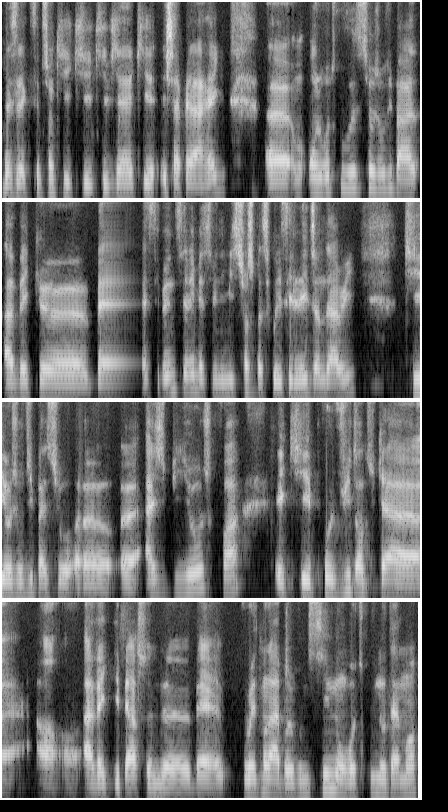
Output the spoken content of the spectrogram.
ben, c'est l'exception qui, qui, qui, vient, qui échappe à la règle. Euh, on, le retrouve aussi aujourd'hui avec. Euh, ben, c'est pas une série, mais c'est une émission, je sais pas si vous connaissez Legendary, qui aujourd'hui passe sur euh, HBO, je crois, et qui est produite en tout cas euh, avec des personnes euh, ben, complètement dans la ballroom scene. On retrouve notamment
